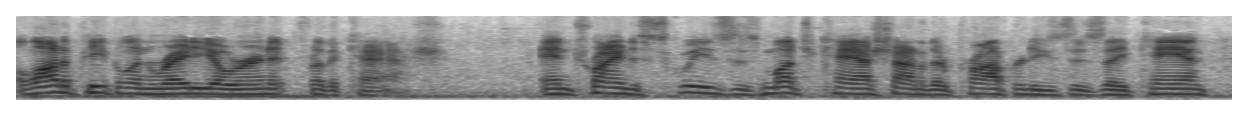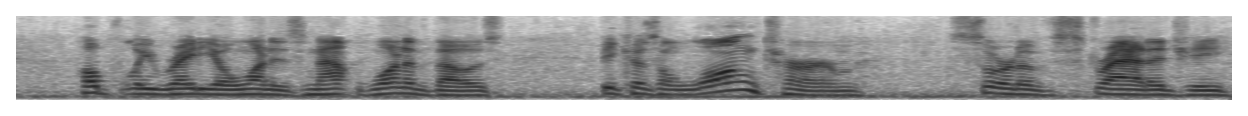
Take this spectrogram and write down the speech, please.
A lot of people in radio are in it for the cash and trying to squeeze as much cash out of their properties as they can. Hopefully, Radio 1 is not one of those because a long term sort of strategy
